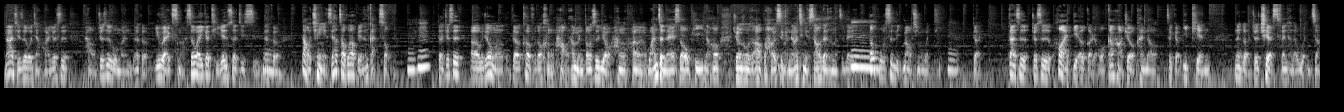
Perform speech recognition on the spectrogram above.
那其实我讲回来就是，好，就是我们那个 UX 嘛，身为一个体验设计师，那个道歉也是要照顾到别人感受的。嗯哼，对，就是呃，我觉得我们的客服都很好，他们都是有很很完整的 SOP，然后就跟客户说啊，不好意思，可能要请你稍等什么之类的，嗯、都不是礼貌性问题。嗯，对。但是就是后来第二个人，我刚好就有看到这个一篇那个就是 Cheers 分享的文章，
